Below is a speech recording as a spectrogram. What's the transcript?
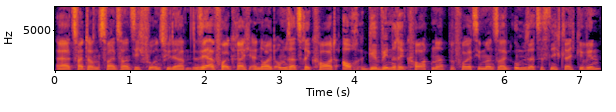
äh, 2022 für uns wieder sehr erfolgreich, erneut Umsatzrekord, auch Gewinnrekord, ne, bevor jetzt jemand sagt, Umsatz ist nicht gleich Gewinn.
